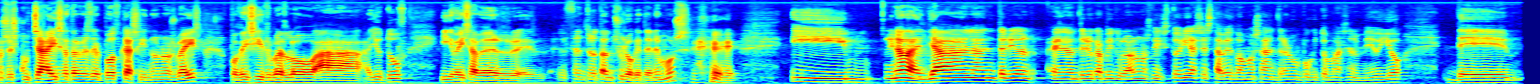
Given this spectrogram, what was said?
nos escucháis a través del podcast y no nos veis, podéis ir verlo a, YouTube y vais a ver el, centro tan chulo que tenemos. y, nada, ya en el, anterior, en el anterior capítulo hablamos de historias, esta vez vamos a entrar un poquito más en el meollo de...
